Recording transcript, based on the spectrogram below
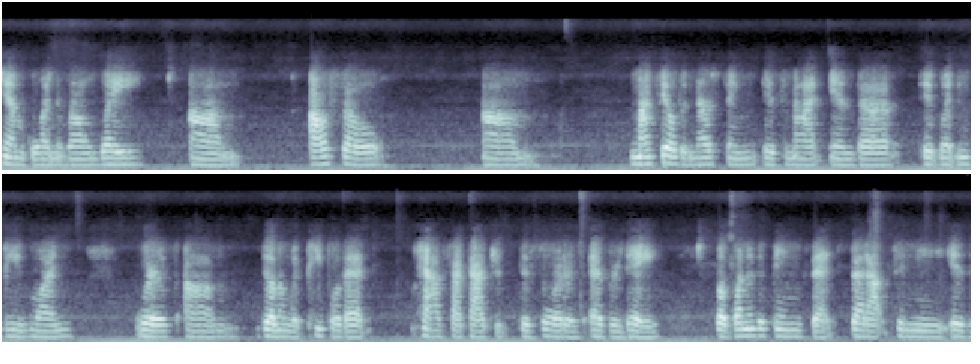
him going the wrong way. Um, also, um, my field of nursing is not in the, it wouldn't be one where um, dealing with people that have psychiatric disorders every day. But one of the things that stood out to me is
